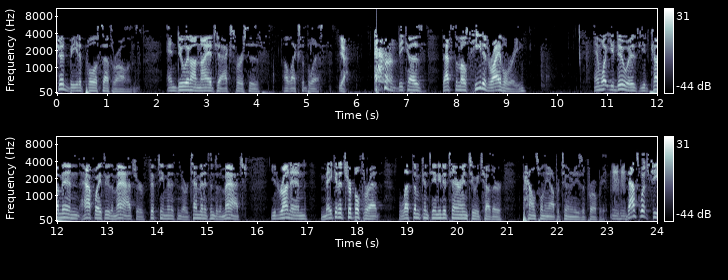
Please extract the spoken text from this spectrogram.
should be to pull a Seth Rollins and do it on Nia Jax versus Alexa Bliss. Yeah. because that's the most heated rivalry. And what you do is you'd come in halfway through the match, or 15 minutes into, or 10 minutes into the match, you'd run in, make it a triple threat, let them continue to tear into each other, pounce when the opportunity is appropriate. That's what she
